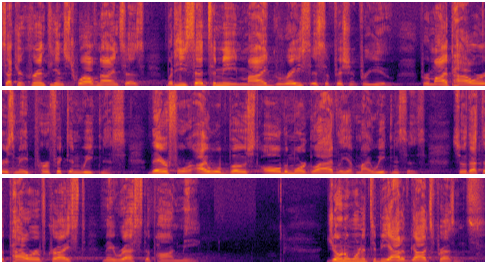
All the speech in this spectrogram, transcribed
2 Corinthians 12 9 says, But he said to me, My grace is sufficient for you, for my power is made perfect in weakness. Therefore, I will boast all the more gladly of my weaknesses, so that the power of Christ may rest upon me. Jonah wanted to be out of God's presence.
